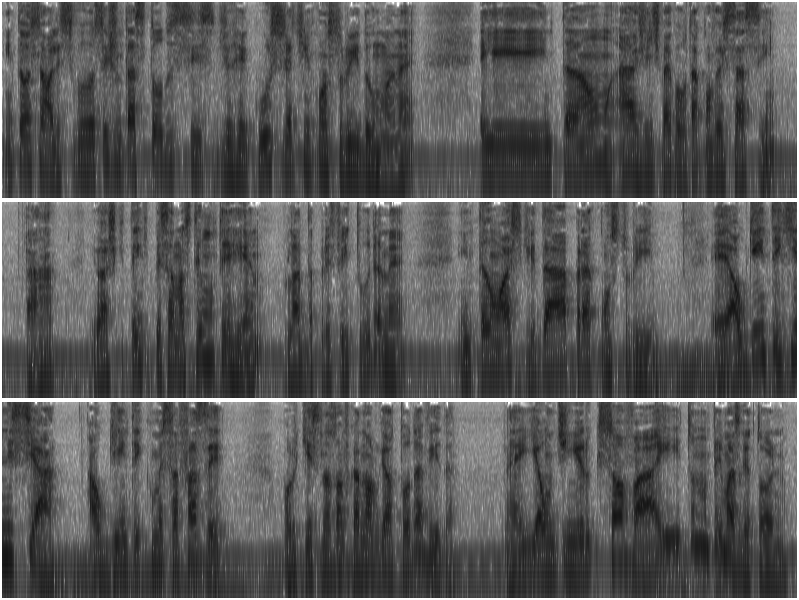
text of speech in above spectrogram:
Então, assim, olha, se você juntasse todos esses de recursos, já tinha construído uma, né? E então a gente vai voltar a conversar sim, tá? Eu acho que tem que pensar, nós temos um terreno do lado da prefeitura, né? Então acho que dá para construir. É, alguém tem que iniciar, alguém tem que começar a fazer, porque senão nós vamos ficar no aluguel toda a vida, né? E é um dinheiro que só vai e tu não tem mais retorno.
